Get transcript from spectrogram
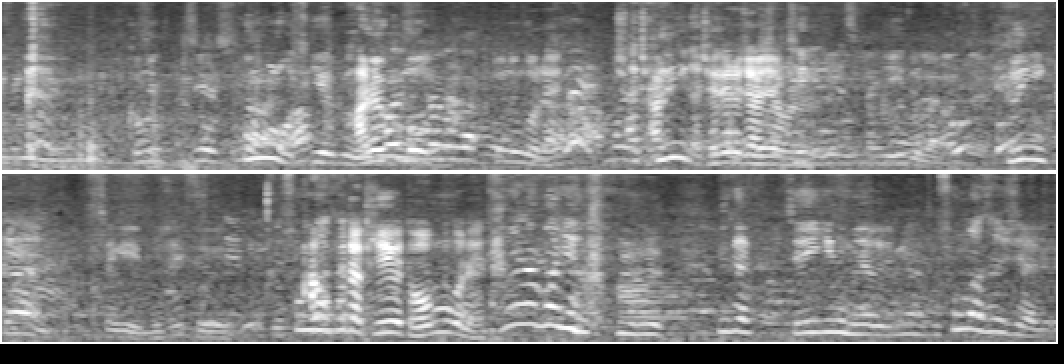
외국인은. 그럼 공을 어떻게 해요? 그거? 바늘 구멍 뚫는 거네. 아, 자- 그러니까 제대로 얘기 들어봐. 그러니까 저기 뭐지 그, 그 손맛 한국보다 기회가 더 없는 거네. 당연한 거 아니야 그걸. 그러니까 제 얘기는 뭐냐 그러면 그 손맛을 씨 알죠?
